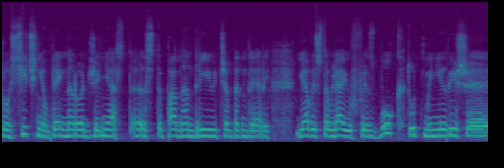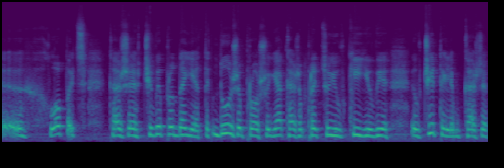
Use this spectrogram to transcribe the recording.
1 січня, в день народження Степана Андрійовича Бендери. Я виставляю в Фейсбук. Тут мені пише е, хлопець. Каже, чи ви продаєте? Дуже прошу. Я каже, працюю в Києві вчителем, каже,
